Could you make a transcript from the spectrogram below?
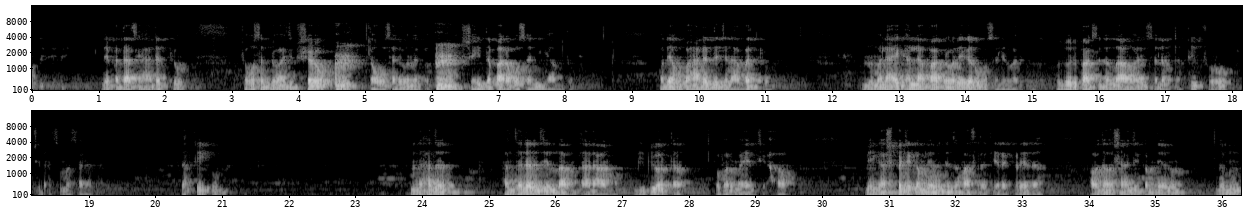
دی په داسې حالت کې و چې غسل پرې واجب شوی و او غسل یې ونه کړ شهید دپاره غسل نی عام ته خو دی خو په حالت د جنابت کې نو ملائک الله پاک راولېږل غسل یې ورکړ حضور پاک صلی الله علیه وسلم تحقیق شروع چې دا څه مسله ده تحقیق وکړه د حضرت حنزله رضی الله تعالی عنه بیبي ورته وفرمایل چې او بیګا شپه چې کوم دی نو د زما سره تیره کړې ده او دا شان چې کوم دی نو د مونږ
